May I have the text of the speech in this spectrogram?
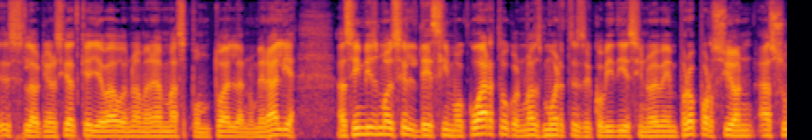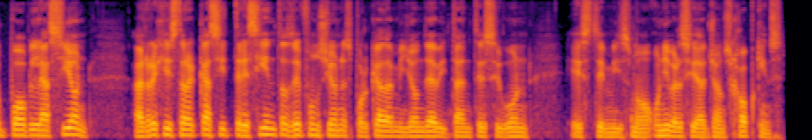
es la universidad que ha llevado de una manera más puntual la numeralia. Asimismo, es el decimocuarto con más muertes de COVID-19 en proporción a su población, al registrar casi 300 defunciones por cada millón de habitantes, según este mismo Universidad Johns Hopkins.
